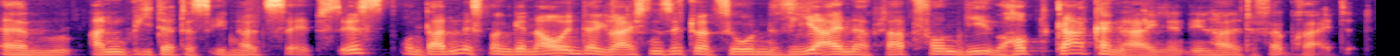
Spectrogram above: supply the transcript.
ähm, Anbieter des Inhalts selbst ist. Und dann ist man genau in der gleichen Situation wie einer Plattform, die überhaupt gar keine eigenen Inhalte verbreitet.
